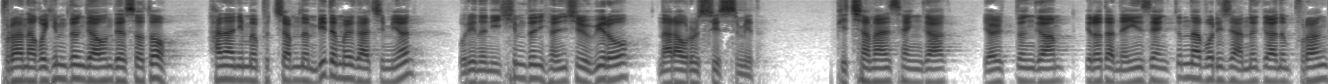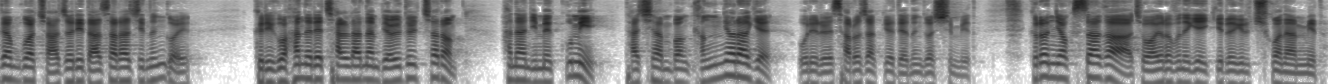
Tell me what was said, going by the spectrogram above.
불안하고 힘든 가운데서도 하나님을 붙잡는 믿음을 가지면 우리는 이 힘든 현실 위로 날아오를 수 있습니다. 비참한 생각, 열등감, 이러다 내 인생 끝나버리지 않을까 하는 불안감과 좌절이 다 사라지는 거예요. 그리고 하늘의 찬란한 별들처럼 하나님의 꿈이 다시 한번 강렬하게 우리를 사로잡게 되는 것입니다. 그런 역사가 저와 여러분에게 있기를 축원합니다.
